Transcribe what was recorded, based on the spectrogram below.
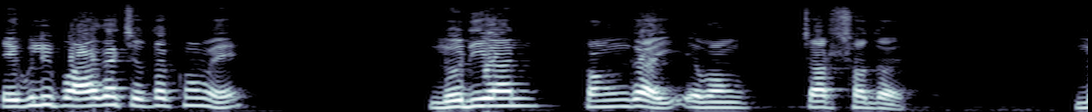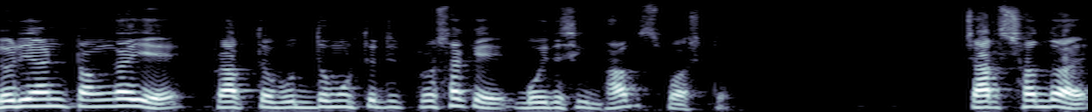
এগুলি পাওয়া গেছে যথাক্রমে লোরিয়ান টঙ্গাই এবং চার সদয় লোরিয়ান টঙ্গাইয়ে প্রাপ্ত বুদ্ধ মূর্তিটির পোশাকে বৈদেশিক ভাব স্পষ্ট। চার সদয়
